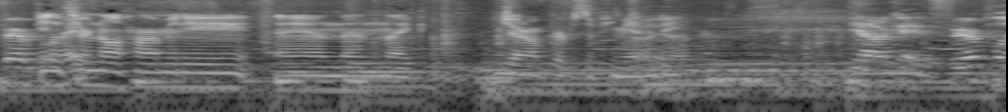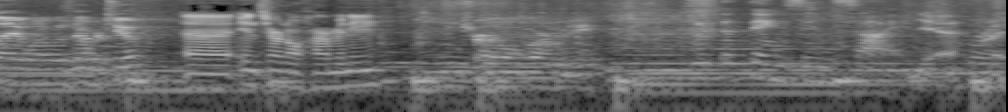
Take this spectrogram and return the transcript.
Fair play. internal harmony, and then like general purpose of humanity. Yeah. Okay. Fair play. What was number two? Uh, internal harmony. Internal harmony. with the things inside. Yeah. Right.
